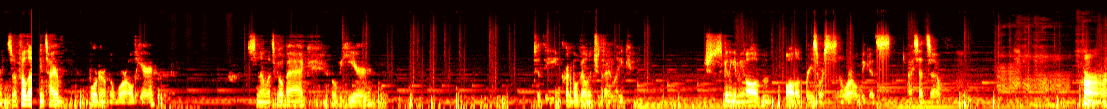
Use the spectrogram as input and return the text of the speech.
Alright, so I filled out the entire border of the world here. So now let's go back over here to the incredible village that I like. Which is gonna give me all of them, all of the resources in the world because I said so. Huh.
